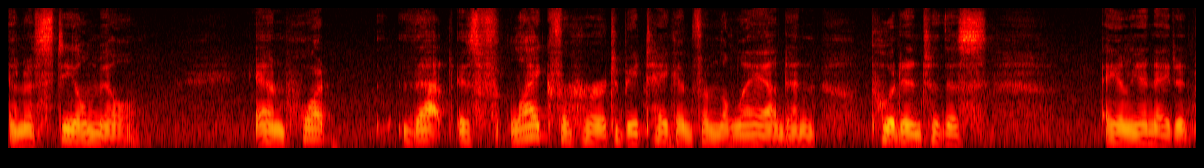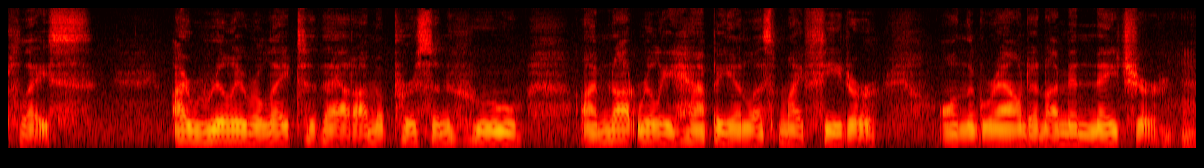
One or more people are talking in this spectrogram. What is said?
in a steel mill. And what that is f- like for her to be taken from the land and put into this alienated place. I really relate to that. I'm a person who I'm not really happy unless my feet are on the ground and I'm in nature. Mm-hmm.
